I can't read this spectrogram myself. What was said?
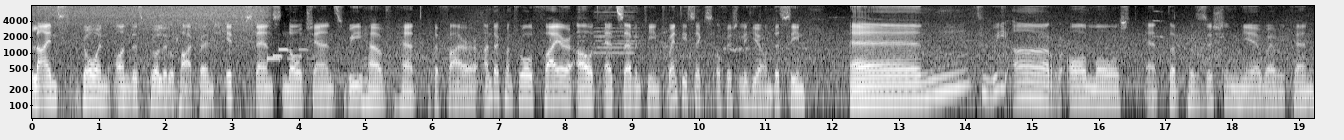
lines going on this poor little park bench. It stands no chance. We have had the fire under control. Fire out at 1726 officially here on this scene. And we are almost at the position here where we can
